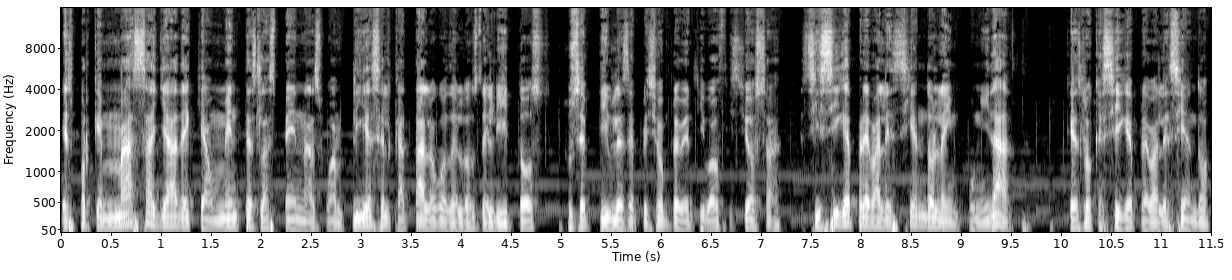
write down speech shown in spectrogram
es porque más allá de que aumentes las penas o amplíes el catálogo de los delitos susceptibles de prisión preventiva oficiosa, si sigue prevaleciendo la impunidad, que es lo que sigue prevaleciendo,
